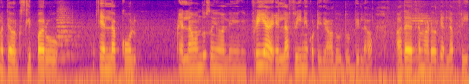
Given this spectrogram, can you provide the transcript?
ಮತ್ತು ಅವ್ರಿಗೆ ಸ್ಲಿಪ್ಪರು, ಎಲ್ಲ ಕೋಲು ಎಲ್ಲ ಒಂದು ಸ ಅಲ್ಲಿ ಫ್ರೀಯ ಎಲ್ಲ ಫ್ರೀನೇ ಕೊಟ್ಟಿದ್ದೆ, ಯಾವುದೂ ದುಡ್ಡಿಲ್ಲ. ಪಾದಯಾತ್ರೆ ಮಾಡೋರಿಗೆ ಎಲ್ಲ ಫ್ರೀ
